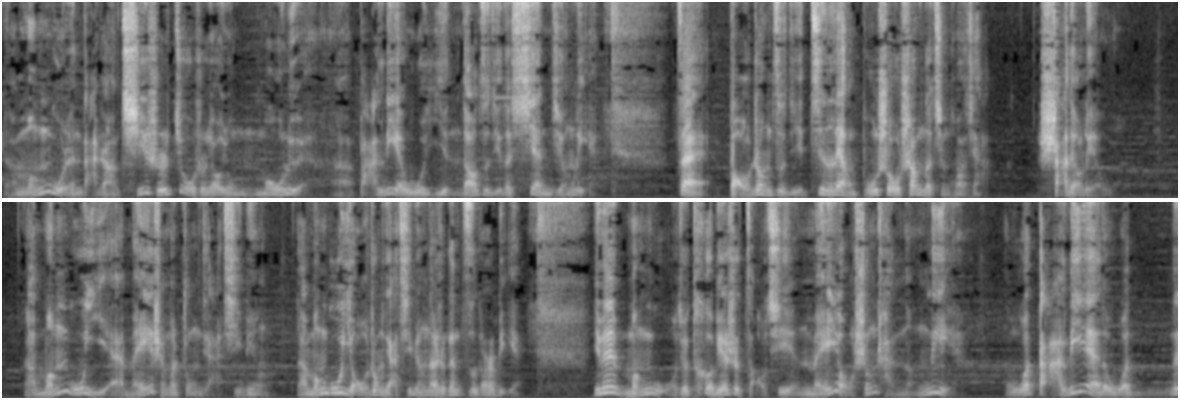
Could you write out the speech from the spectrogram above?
啊，蒙古人打仗其实就是要用谋略啊，把猎物引到自己的陷阱里，在保证自己尽量不受伤的情况下杀掉猎物，啊，蒙古也没什么重甲骑兵啊，蒙古有重甲骑兵那是跟自个儿比，因为蒙古就特别是早期没有生产能力，我打猎的我那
